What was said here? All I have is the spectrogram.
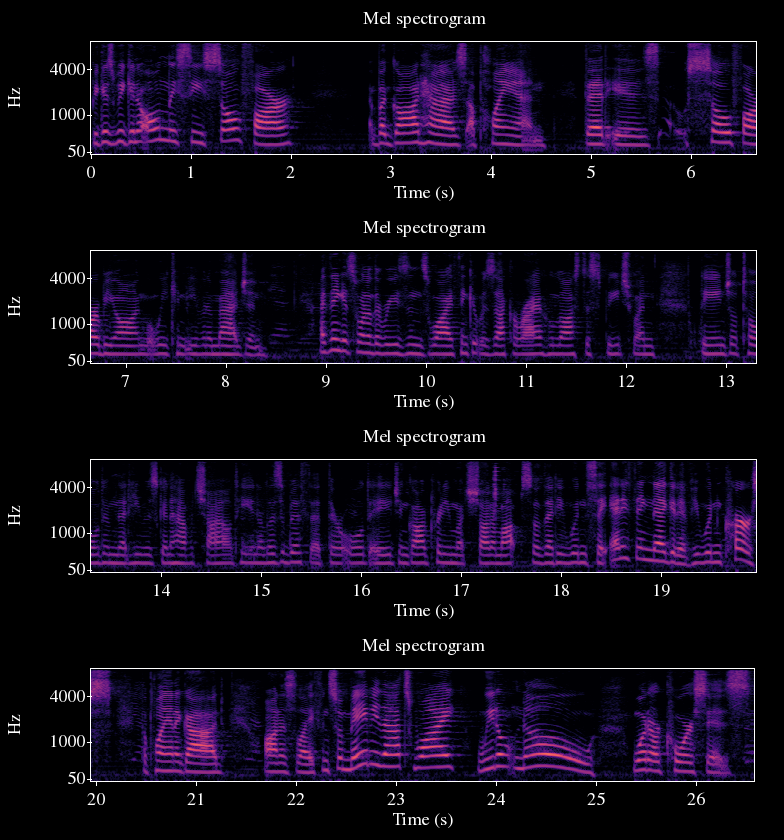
Because we can only see so far, but God has a plan that is so far beyond what we can even imagine. I think it's one of the reasons why I think it was Zechariah who lost his speech when the angel told him that he was going to have a child, he and Elizabeth, at their old age, and God pretty much shut him up so that he wouldn't say anything negative. He wouldn't curse the plan of God on his life. And so maybe that's why we don't know what our course is.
